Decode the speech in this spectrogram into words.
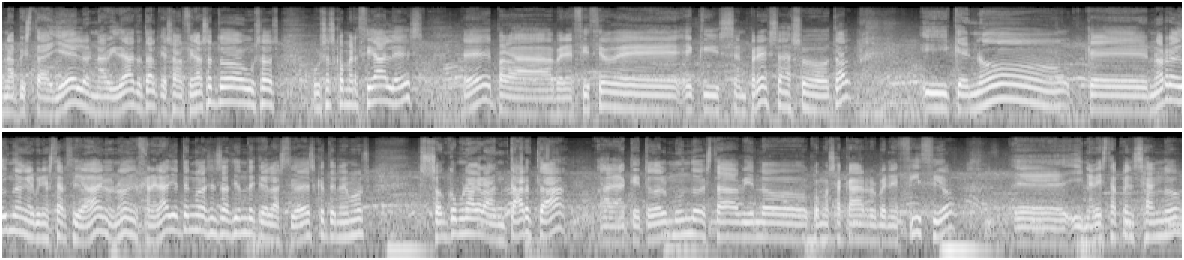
una pista de hielo en Navidad, total, que al final son todos usos, usos comerciales ¿eh? para beneficio de X empresas o tal y que no, que no redundan en el bienestar ciudadano. ¿no? En general yo tengo la sensación de que las ciudades que tenemos son como una gran tarta a la que todo el mundo está viendo cómo sacar beneficio eh, y nadie está pensando,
